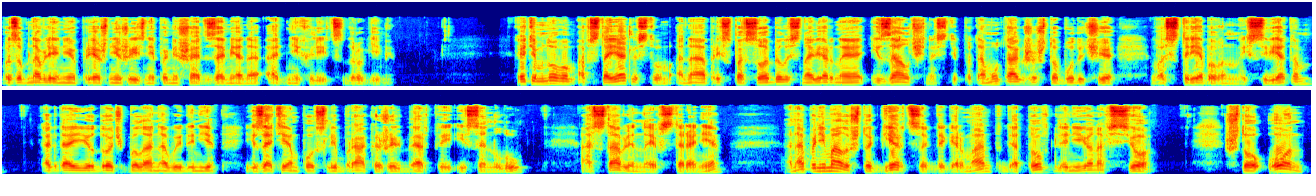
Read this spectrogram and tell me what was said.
возобновлению прежней жизни помешать замена одних лиц другими? К этим новым обстоятельствам она приспособилась, наверное, из алчности, потому также, что, будучи востребованной светом, когда ее дочь была на выданье, и затем после брака Жильберты и Сен-Лу, оставленная в стороне, она понимала, что герцог де Германт готов для нее на все, что он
